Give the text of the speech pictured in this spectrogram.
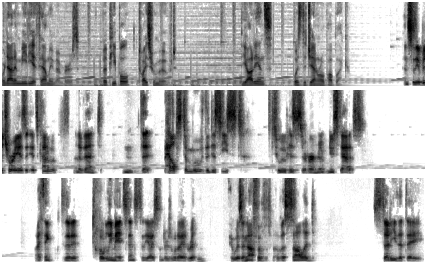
were not immediate family members, but people twice removed. The audience was the general public. And so the obituary is it's kind of a, an event that helps to move the deceased to his or her new status. I think that it totally made sense to the Icelanders what I had written. It was enough of, of a solid study that they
